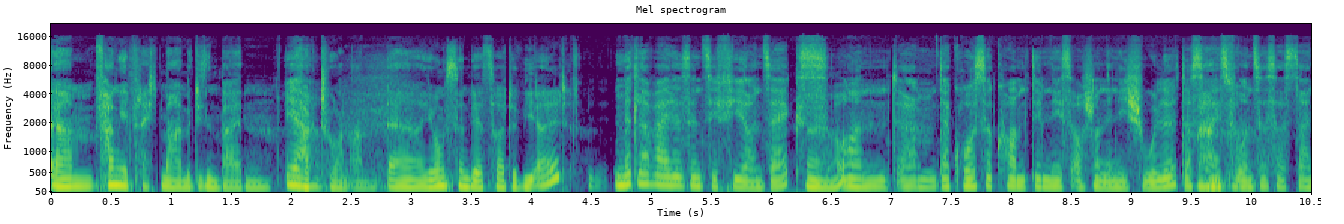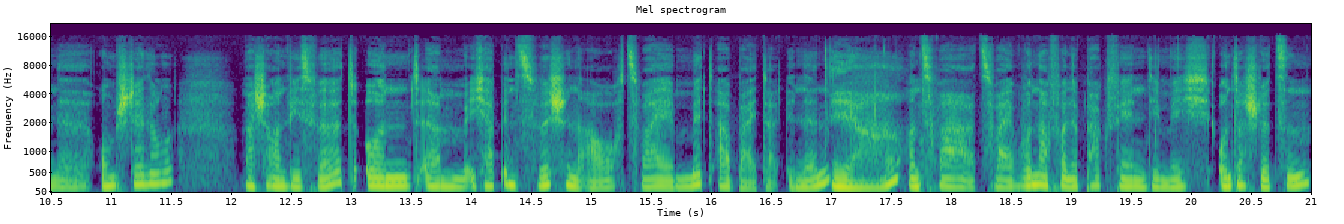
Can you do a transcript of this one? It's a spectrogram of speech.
Ähm, fangen wir vielleicht mal mit diesen beiden Ja. Faktoren an. Deine Jungs sind jetzt heute wie alt? Mittlerweile sind sie vier und sechs Mhm. und ähm, der Große kommt demnächst auch schon in die Schule. Das heißt, für uns ist das eine Umstellung. Mal schauen, wie es wird. Und ähm, ich habe inzwischen auch zwei MitarbeiterInnen. Ja. Und zwar zwei wundervolle Packfeen, die mich unterstützen.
